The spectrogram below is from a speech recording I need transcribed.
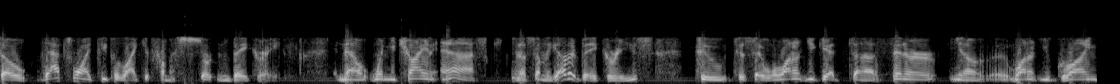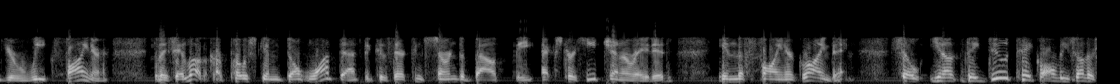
So that's why people like it from a certain bakery. Now, when you try and ask, you know, some of the other bakeries to to say, well, why don't you get uh, thinner? You know, why don't you grind your wheat finer? So they say, look, our poskim don't want that because they're concerned about the extra heat generated in the finer grinding. So you know, they do take all these other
